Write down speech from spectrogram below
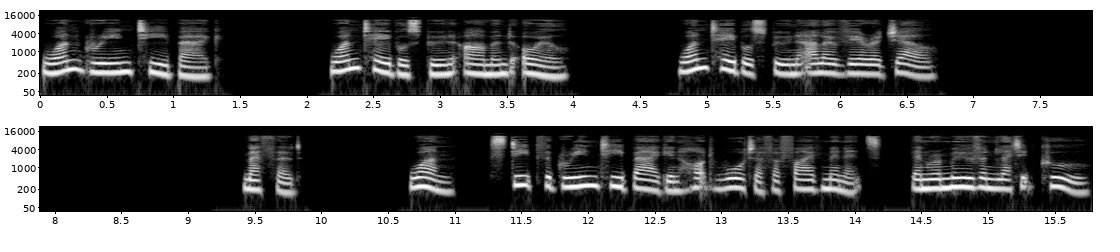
1 green tea bag, 1 tablespoon almond oil. 1 tablespoon aloe vera gel. Method 1. Steep the green tea bag in hot water for 5 minutes, then remove and let it cool.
